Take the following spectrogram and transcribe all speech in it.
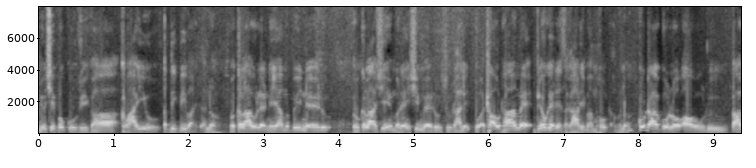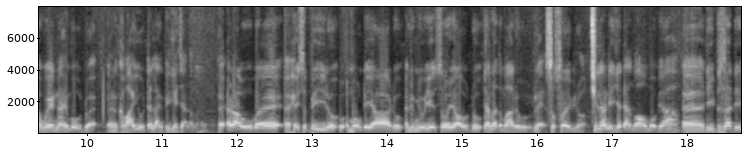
မျိုးချစ်ပုဂ္ဂိုလ်တွေကကဘာကြီးကိုအသိပေးပါကြနော်ဟိုကလားကိုလည်းနေရာမပေးနဲ့တို့ဟိုကလားရှိရင်မရင်းရှိမယ်တို့ဆိုတာလေဟိုအထောက်ထားမဲ့ပြောခဲ့တဲ့စကားတွေမှမဟုတ်တာပေါ့နော်ကိုတာကိုလုံအောင်လူပါခွဲနိုင်ဖို့အတွက်ကဘာကြီးကိုတက်လိုက်ပေးခဲ့ကြတာပါနော်အဲအဲ့ဒါကိုပဲဟိတ်စပီတို့အမုံတရားတို့လူမျိုးရေးဆွမ်းရောက်တို့တပ်ဖက်သမားတို့လည်းဆွဆွဲပြီးတော့ခြေလမ်းတွေရက်တန်သွားအောင်ပေါ့ဗျာအဲဒီပါဇက်တွေ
